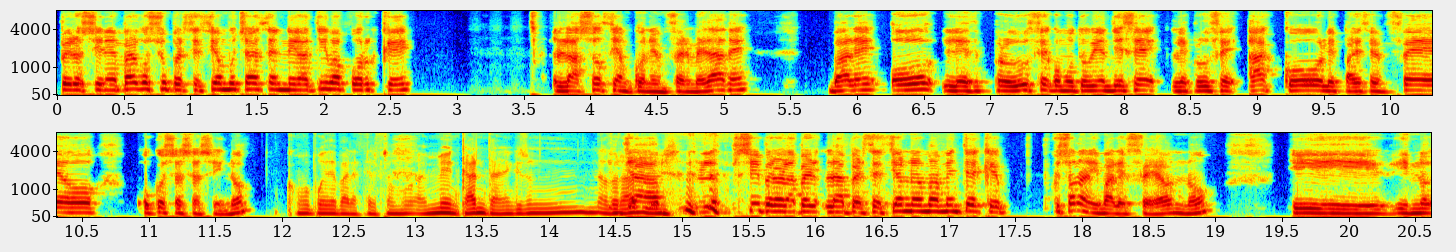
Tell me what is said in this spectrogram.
pero sin embargo su percepción muchas veces es negativa porque la asocian con enfermedades, ¿vale? O les produce, como tú bien dices, les produce asco, les parecen feos o cosas así, ¿no? ¿Cómo puede parecer? A mí me encantan, ¿eh? que son adorables. sí, pero la, percepción normalmente es que son animales feos, ¿no? Y, no,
